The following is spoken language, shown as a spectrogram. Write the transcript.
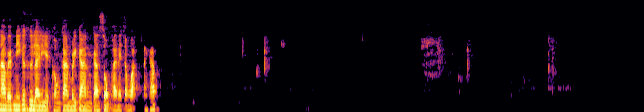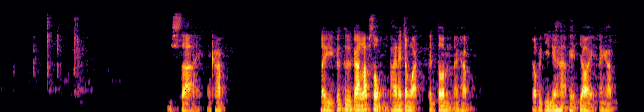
หน้าเว็บนี้ก็คือรายละเอียดของการบริการการส่งภายในจังหวัดนะครับ ดีไซน์นะครับ รายละเอียดก็คือการรับส่งภายในจังหวัดเป็นต้นนะครับ ก็ไปที่เนื้อหาเพจย่อยนะครับ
